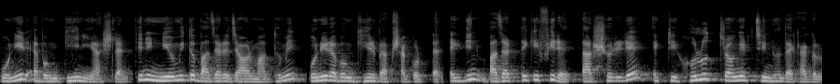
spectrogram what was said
পনির এবং ঘি নিয়ে আসলেন। তিনি নিয়মিত বাজারে যাওয়ার মাধ্যমে পনির এবং ঘির ব্যবসা করতেন। একদিন বাজার থেকে ফিরে তার শরীরে একটি হলুদ রঙের চিহ্ন দেখা গেল।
